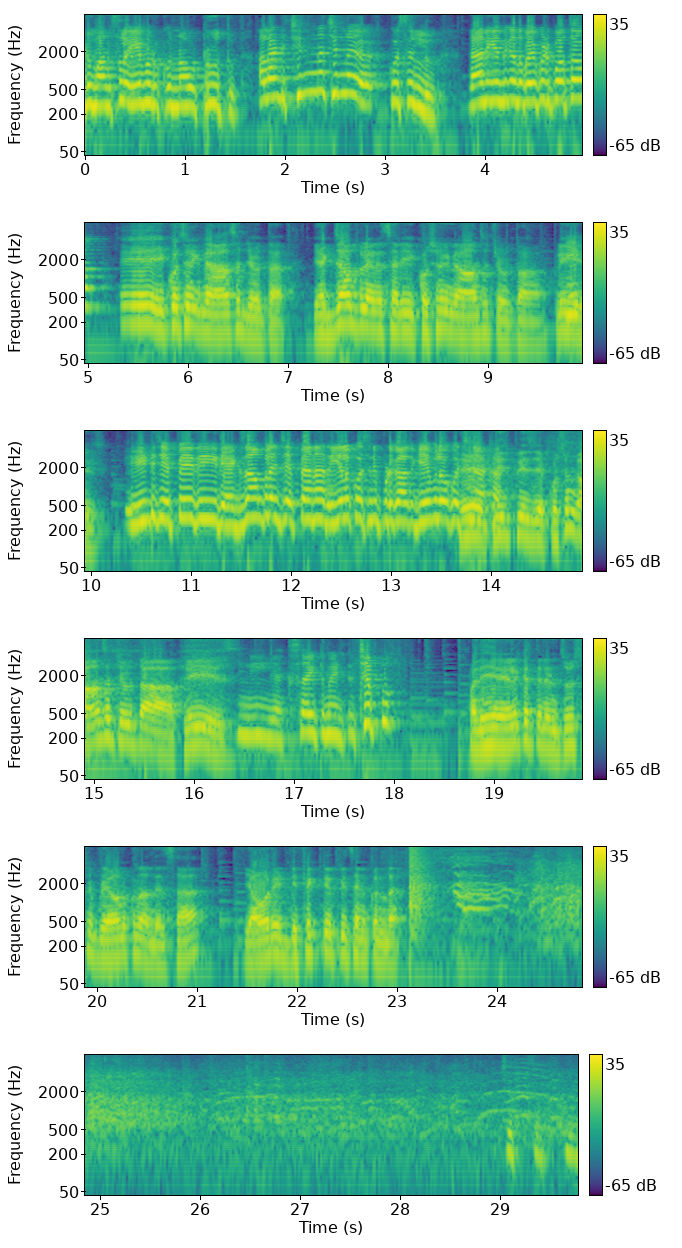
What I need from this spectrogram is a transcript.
నువ్వు మనసులో ఏమనుకున్నావు? ట్రూత్ అలాంటి చిన్న చిన్న క్వశ్చన్లు దానికి ఎందుకంత భయపడిపోతావు? ఏ ఈ క్వశ్చన్కి నేను ఆన్సర్ చెబుతా. ఎగ్జాంపుల్ అయినా సరే ఈ క్వశ్చన్కి నేను ఆన్సర్ చెబుతా. ప్లీజ్ ఏంటి చెప్పేది? ఇది ఎగ్జాంపుల్ అని చెప్పానా? రియల్ క్వశ్చన్ ఇప్పుడు కాదు గేమ్లోకి ఏ వచ్చినాక. ప్లీజ్ ప్లీజ్ క్వశ్చన్కి ఆన్సర్ చెబుతా. ప్లీజ్ నీ ఎక్సైట్మెంట్ చెప్పు. పదిహేను ఏళ్ళ క్రితం నేను చూసినప్పుడు ఏమనుకున్నాను తెలుసా? ఎవరి డిఫెక్టివ్ పీస్ అనుకున్నా. చెప్తా. నీ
